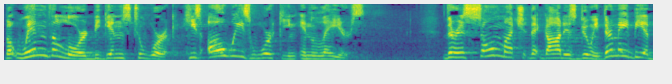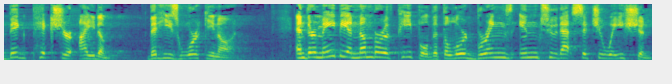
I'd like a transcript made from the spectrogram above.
But when the Lord begins to work, He's always working in layers. There is so much that God is doing. There may be a big picture item that He's working on. And there may be a number of people that the Lord brings into that situation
